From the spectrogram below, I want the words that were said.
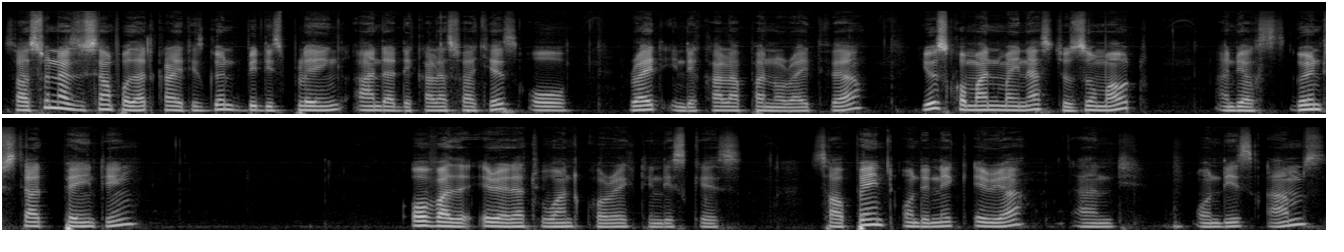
So as soon as you sample that color, it is going to be displaying under the color swatches or right in the color panel right there. Use command minus to zoom out and you're going to start painting over the area that we want correct in this case. So I'll paint on the neck area and on these arms.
